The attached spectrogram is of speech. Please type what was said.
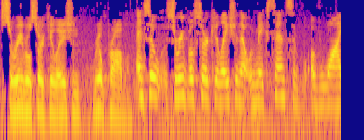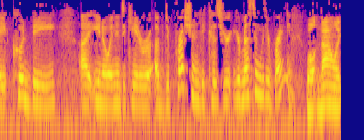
Cerebral circulation, real problem. And so cerebral circulation, that would make sense of, of why it could be, uh, you know, an indicator of depression because you're, you're messing with your brain. Well, not only,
